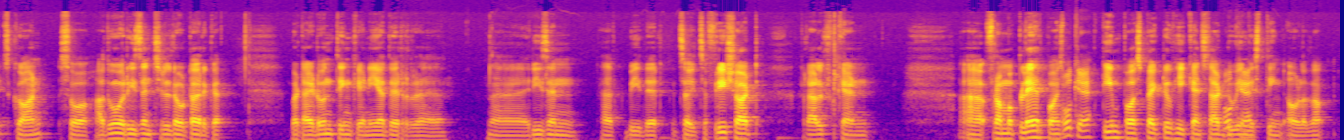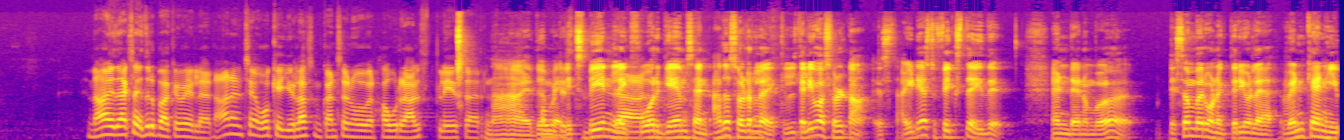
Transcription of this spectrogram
it's gone so அதுவும் ரீசன் சில்ட் அவுட்டாக இருக்கு. But I don't think any other reason have be there it's it's a free shot Ralph can from a player Okay. Team perspective he can start doing this thing அவ்வளோதான் நான் இது ஆக்சுவலாக எதிர்பார்க்கவே இல்லை. நான் நினச்சேன் okay you have some concern over how Ralph plays or நான் எதுவுமே it's been like four games and அதான் சொல்கிறல தெளிவாக சொல்லிட்டான். Is ideas to fix the இது. அண்ட் நம்ம டிசம்பர் உனக்கு தெரியும்ல when can he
